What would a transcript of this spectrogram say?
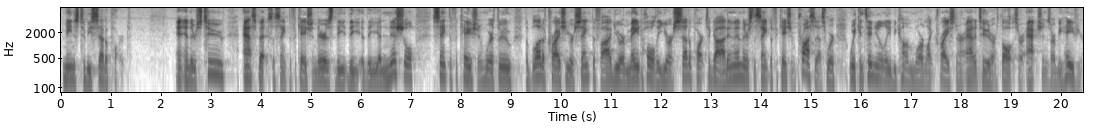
means to be set apart. And, and, there's two aspects of sanctification. There is the, the, the initial sanctification, where through the blood of Christ you are sanctified, you are made holy, you are set apart to God. And then there's the sanctification process, where we continually become more like Christ in our attitude, our thoughts, our actions, our behavior.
